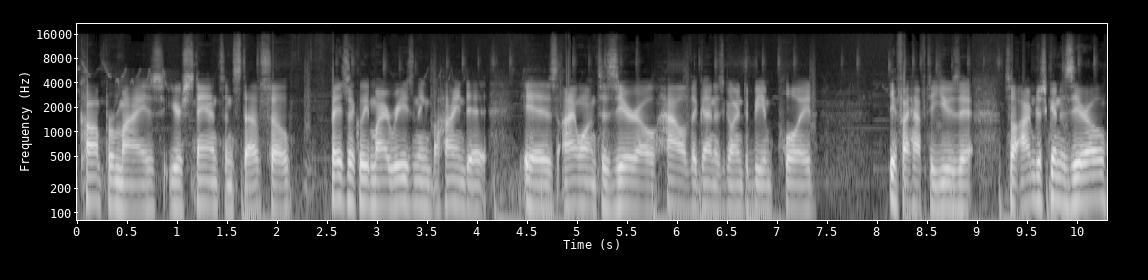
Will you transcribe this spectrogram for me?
compromise your stance and stuff so basically my reasoning behind it is I want to zero how the gun is going to be employed if I have to use it so I'm just going to zero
